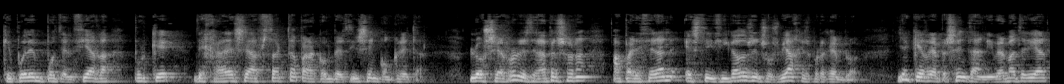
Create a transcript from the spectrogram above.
que pueden potenciarla porque dejará de ser abstracta para convertirse en concreta. Los errores de la persona aparecerán escenificados en sus viajes, por ejemplo, ya que representan a nivel material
